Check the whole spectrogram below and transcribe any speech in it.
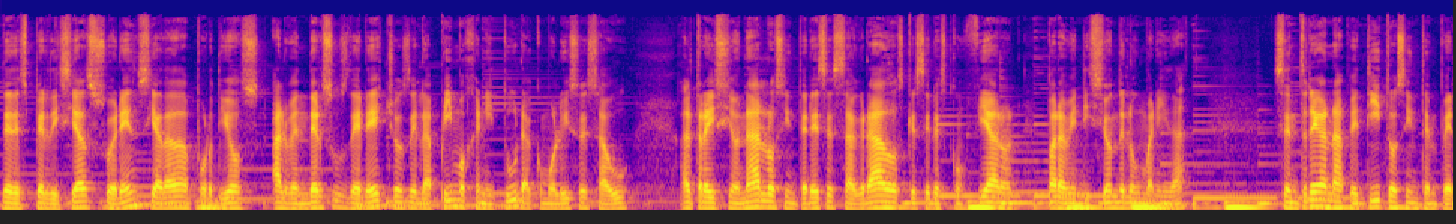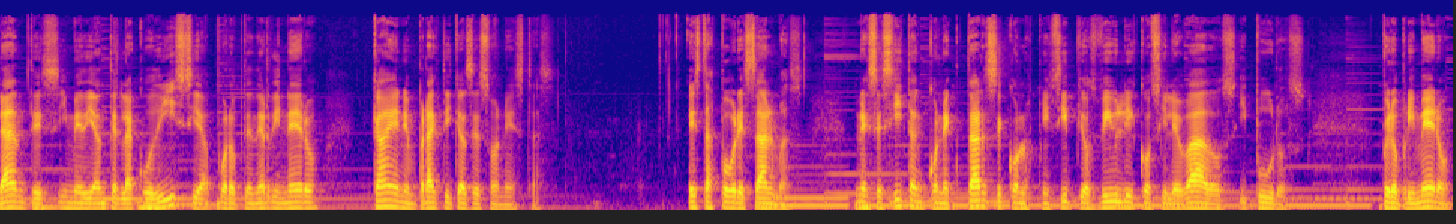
de desperdiciar su herencia dada por Dios al vender sus derechos de la primogenitura como lo hizo Esaú, al traicionar los intereses sagrados que se les confiaron para bendición de la humanidad? Se entregan a apetitos intemperantes y mediante la codicia por obtener dinero caen en prácticas deshonestas. Estas pobres almas necesitan conectarse con los principios bíblicos elevados y puros, pero primero,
